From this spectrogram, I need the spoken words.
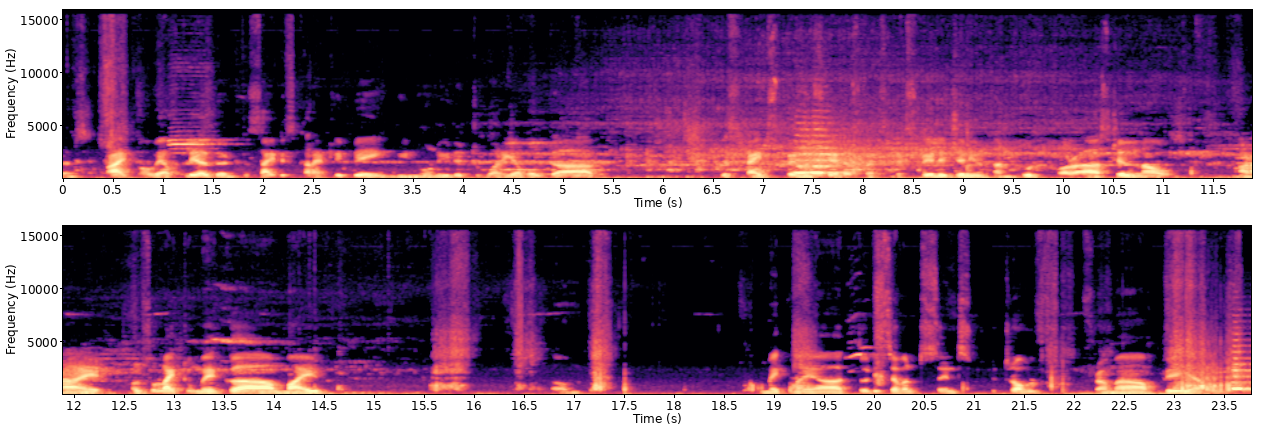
Friends, right now we have clear that the site is currently paying. We no needed to worry about uh, the site's payment status. Friends. It's really genuine and good for us till now. And I also like to make uh, my um, make my uh, 37 cents withdrawal from uh, Payeer.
